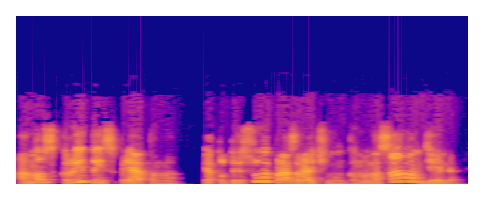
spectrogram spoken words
оно скрыто и спрятано. Я тут рисую прозрачненько, но на самом деле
